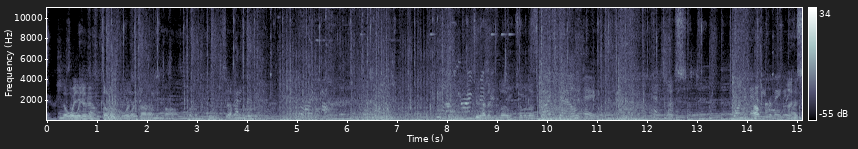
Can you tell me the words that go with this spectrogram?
sorry. I No way you said- guys just double force that on the top. Two heaven low, silver low. Spike down A. Nice. One Oh. enemy remaining. Nice.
